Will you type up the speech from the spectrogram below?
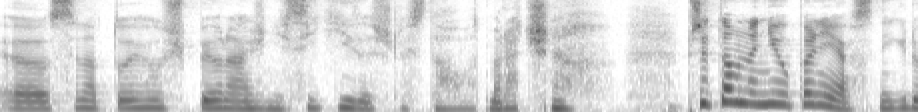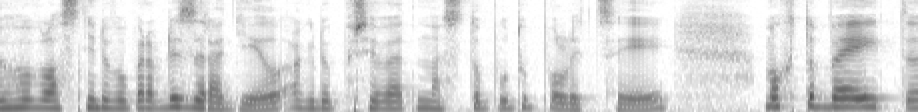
eh, se na to jeho špionážní sítí začaly stahovat mračna. Přitom není úplně jasný, kdo ho vlastně doopravdy zradil a kdo přived na stopu tu policii. Mohl to být eh,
